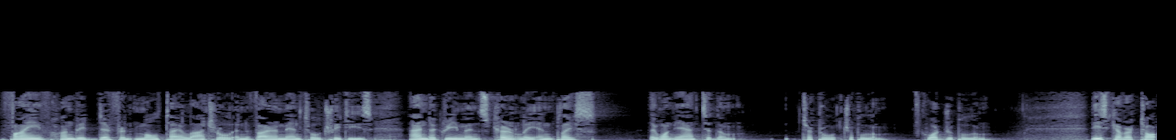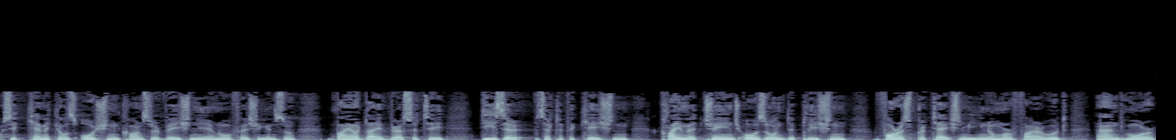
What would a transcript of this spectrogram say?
500 different multilateral environmental treaties and agreements currently in place. They want to add to them, triple, triple them, quadruple them. These cover toxic chemicals, ocean conservation, you know, fishing and so on, biodiversity, desertification, climate change, ozone depletion, forest protection, meaning no more firewood, and more,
